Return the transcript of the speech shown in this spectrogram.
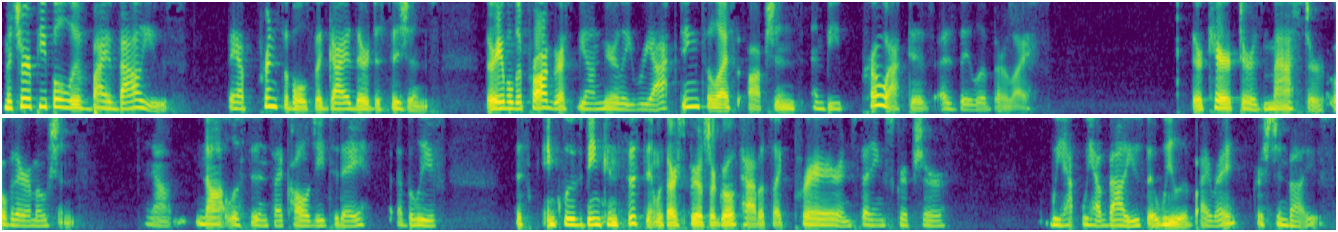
Mature people live by values. They have principles that guide their decisions. They're able to progress beyond merely reacting to life's options and be proactive as they live their life. Their character is master over their emotions. Now, not listed in psychology today, I believe. This includes being consistent with our spiritual growth habits like prayer and studying scripture. We, ha- we have values that we live by, right? Christian values.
